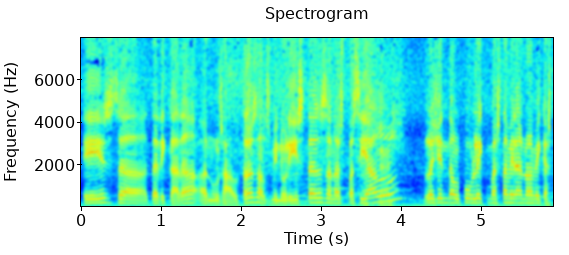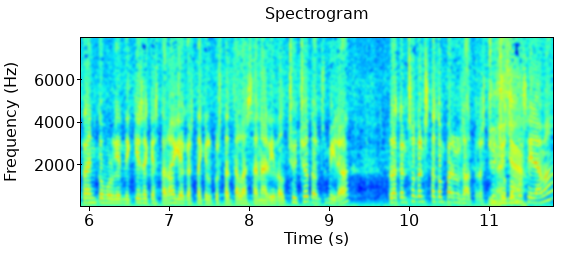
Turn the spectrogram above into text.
és eh, dedicada a nosaltres, als minoristes en especial. La gent del públic m'està mirant una mica estrany, com volguem dir qui és aquesta noia que està aquí al costat de l'escenari del Xuxo. Doncs mira, la cançó que ens toquen per nosaltres. Ja, Xuxo, ja. com se llama?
